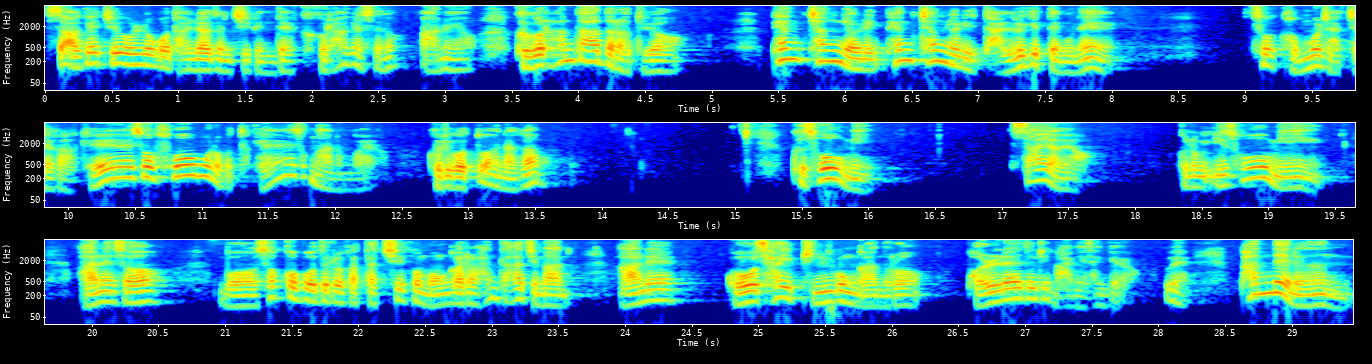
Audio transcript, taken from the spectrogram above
싸게 지으려고 달려든 집인데 그걸 하겠어요? 안 해요. 그걸 한다 하더라도요. 팽창열이 팽창률이 다르기 때문에 서 건물 자체가 계속 소음으로부터 계속 나는 거예요. 그리고 또 하나가 그 소음이 쌓여요. 그리고 이 소음이 안에서 뭐 석고보드를 갖다 치고 뭔가를 한다 하지만 안에 그 사이 빈 공간으로 벌레들이 많이 생겨요. 왜? 판넬은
